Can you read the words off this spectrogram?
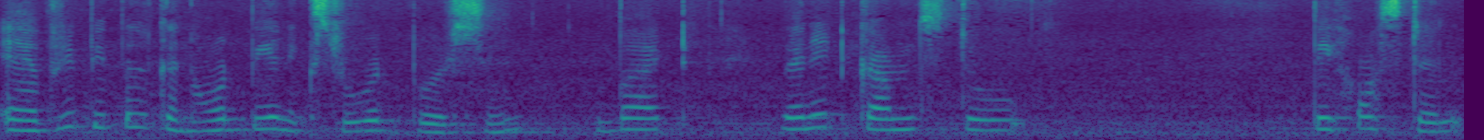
Every people cannot be an extrovert person but when it comes to the hostel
